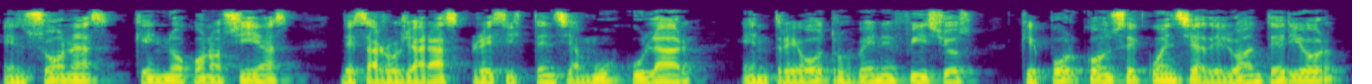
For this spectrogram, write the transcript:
en zonas que no conocías, desarrollarás resistencia muscular, entre otros beneficios que por consecuencia de lo anterior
